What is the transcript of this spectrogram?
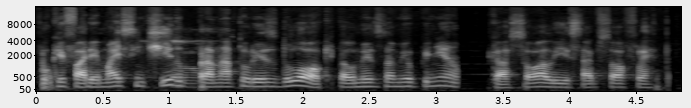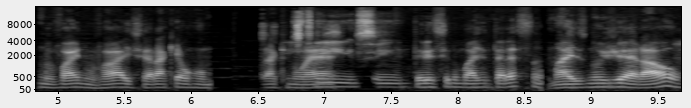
Porque faria mais sentido só... pra natureza do Loki, pelo menos na minha opinião. Ficar só ali, sabe, só flertando, vai, não vai, será que é um romance? Será que não é? Sim, sim. Teria sido mais interessante. Mas no geral,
